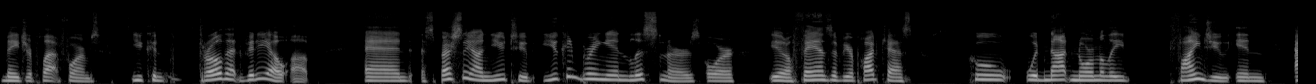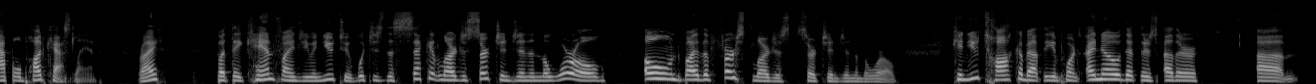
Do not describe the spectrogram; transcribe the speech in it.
major platforms you can throw that video up and especially on youtube you can bring in listeners or you know fans of your podcast who would not normally find you in apple podcast land right? But they can find you in YouTube, which is the second largest search engine in the world, owned by the first largest search engine in the world. Can you talk about the importance? I know that there's other um,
